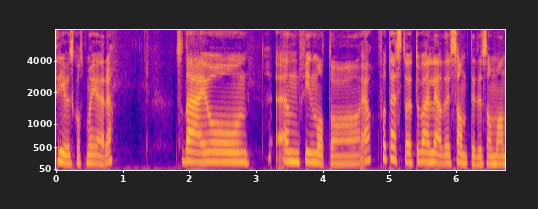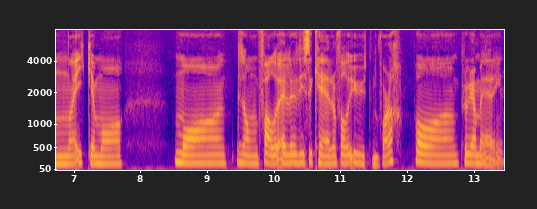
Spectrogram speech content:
trives godt med å gjøre. Så det er jo en fin måte å ja, få testa ut å være leder samtidig som man ikke må må liksom falle, eller risikerer å falle utenfor, da, på programmeringen.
